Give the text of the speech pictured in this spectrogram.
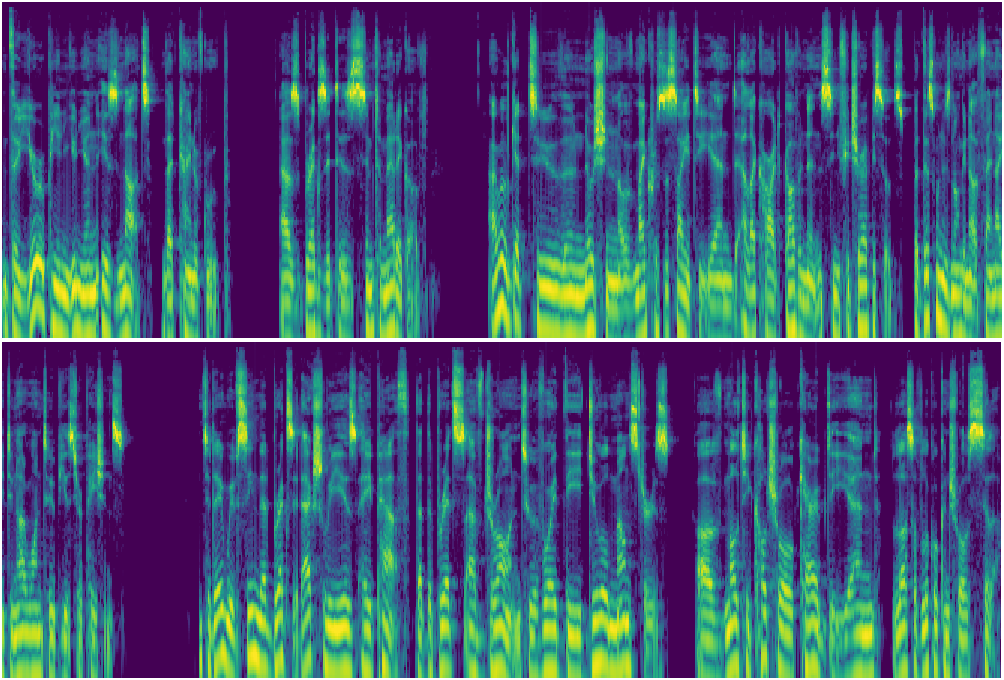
The European Union is not that kind of group, as Brexit is symptomatic of. I will get to the notion of microsociety and a la carte governance in future episodes, but this one is long enough and I do not want to abuse your patience. Today, we've seen that Brexit actually is a path that the Brits have drawn to avoid the dual monsters of multicultural Charybdis and loss of local control Scylla.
